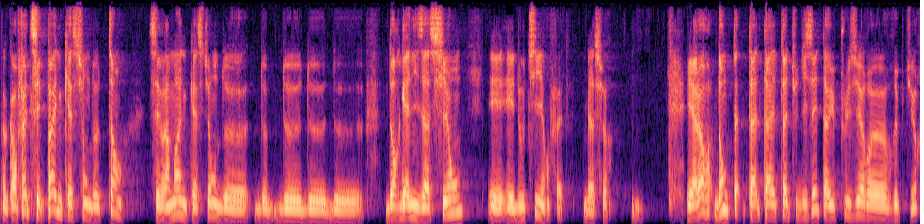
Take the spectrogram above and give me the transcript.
Donc en fait, c'est pas une question de temps, c'est vraiment une question de, d'organisation et, d'outils en fait, bien sûr. Et alors, donc, tu disais, tu as eu plusieurs euh, ruptures.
